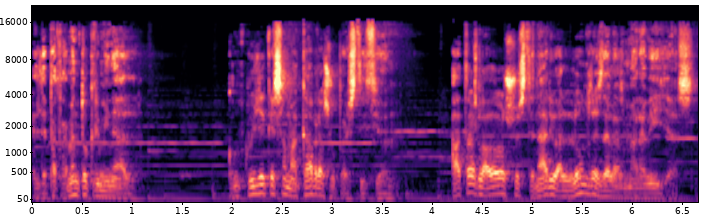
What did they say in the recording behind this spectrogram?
El Departamento Criminal concluye que esa macabra superstición ha trasladado su escenario al Londres de las Maravillas,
